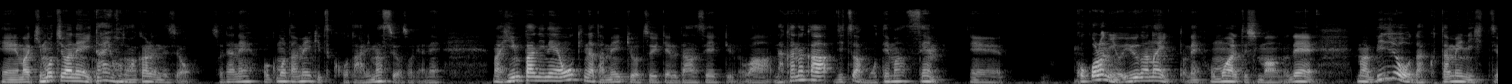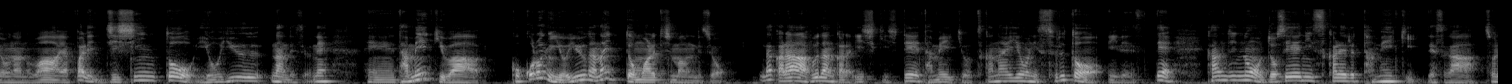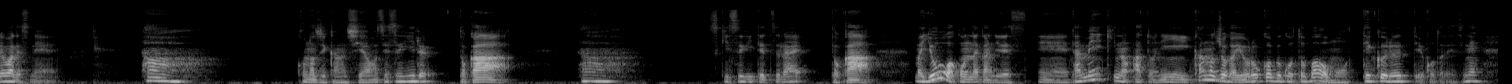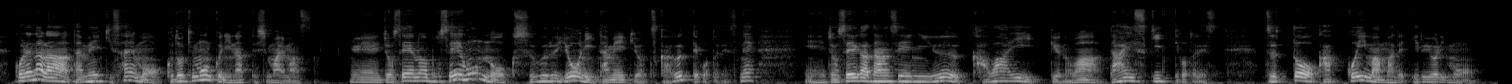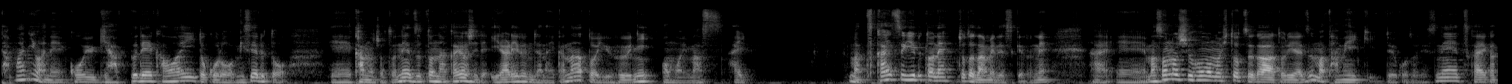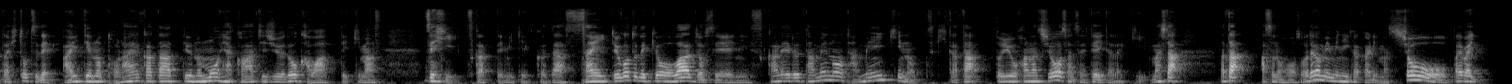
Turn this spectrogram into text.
えー、まあ気持ちはね、痛いほどわかるんですよ。そりゃね、僕もため息つくことありますよ、そりゃね。まあ頻繁にね、大きなため息をついてる男性っていうのは、なかなか実はモテません。えー、心に余裕がないとね、思われてしまうので、まあ、美女を抱くために必要なのは、やっぱり自信と余裕なんですよね。えー、ため息は心に余裕がないって思われてしまうんですよ。だから、普段から意識してため息をつかないようにするといいです。で、肝心の女性に好かれるため息ですが、それはですね、はぁ、この時間幸せすぎるとか、はぁ、好きすぎて辛いとか、まあ、要はこんな感じです。えー、ため息の後に彼女が喜ぶ言葉を持ってくるっていうことですね。これならため息さえも口説き文句になってしまいます。えー、女性の母性本能をくすぐるようにため息を使うってことですね。えー、女性が男性に言う可愛いっていうのは大好きってことです。ずっとかっこいいままでいるよりも、たまにはね、こういうギャップで可愛いところを見せると、えー、彼女とね、ずっと仲良しでいられるんじゃないかなというふうに思います。はい。まあ、使いすぎるとね、ちょっとダメですけどね。はい。えー、まあ、その手法の一つが、とりあえず、まあ、ため息ということですね。使い方一つで、相手の捉え方っていうのも180度変わってきます。ぜひ使ってみてください。ということで今日は女性に好かれるためのため息のつき方というお話をさせていただきました。また明日の放送でお耳にかかりましょう。バイバイ。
